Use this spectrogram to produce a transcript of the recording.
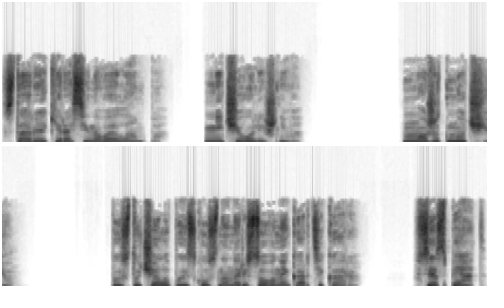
старая керосиновая лампа. Ничего лишнего. Может, ночью? Постучала по искусно нарисованной карте Кара. Все спят.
